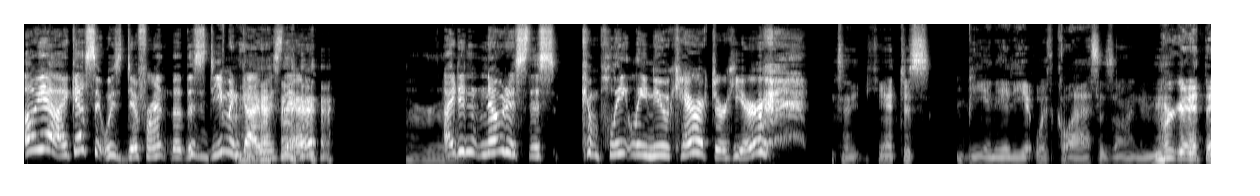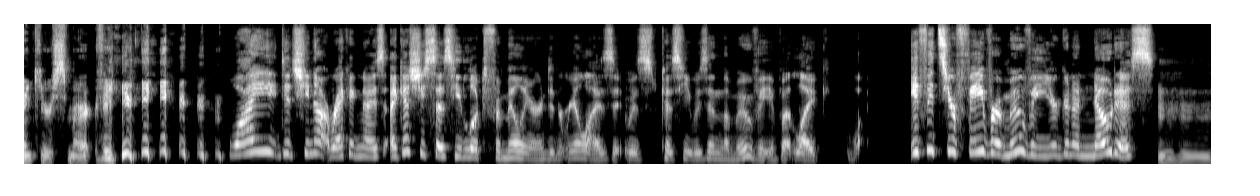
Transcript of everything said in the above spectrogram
oh yeah, I guess it was different that this demon guy was there. I didn't notice this completely new character here. You can't just be an idiot with glasses on, and we're gonna think you're smart, Phoebe. Why did she not recognize? I guess she says he looked familiar and didn't realize it was because he was in the movie. But like, wh- if it's your favorite movie, you're gonna notice hmm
